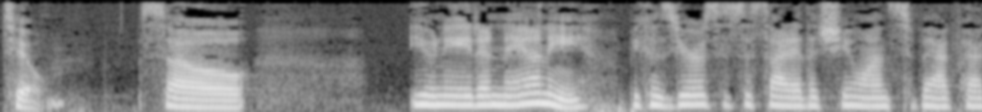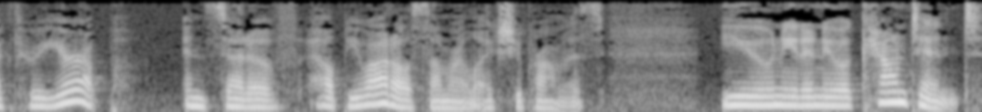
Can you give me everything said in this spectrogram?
too. So you need a nanny because yours has decided that she wants to backpack through Europe instead of help you out all summer like she promised. You need a new accountant.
